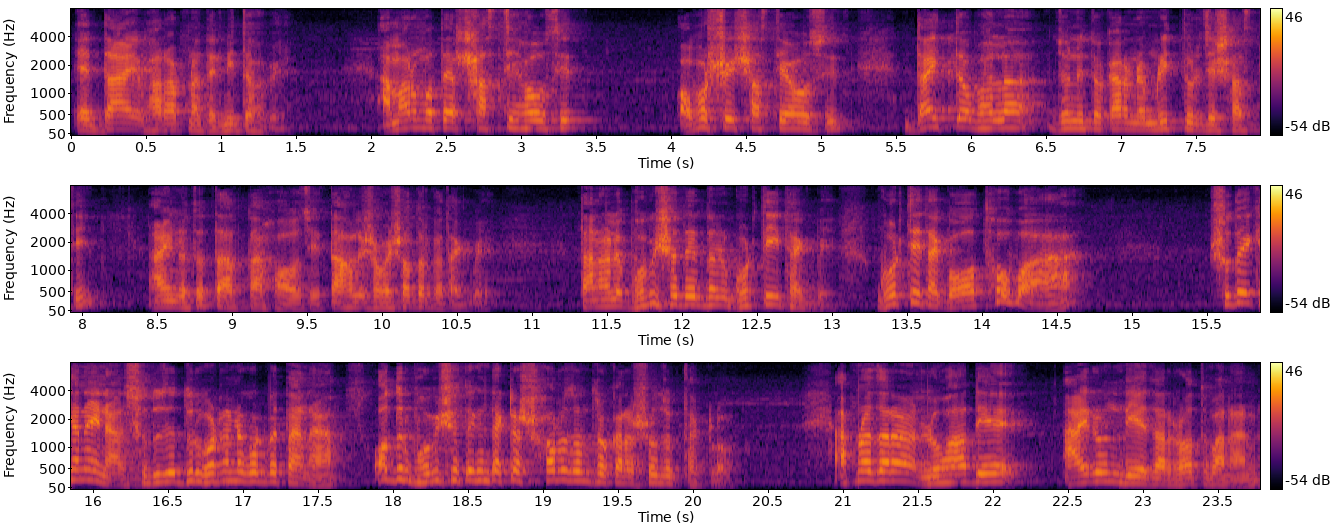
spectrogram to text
এর দায় ভার আপনাদের নিতে হবে। আমার মতে শাস্তি হওয়া উচিত, অবশ্যই শাস্তি হওয়া উচিত। দায়িত্ব অবহেলাজনিত কারণে মৃত্যুর যে শাস্তি, আইনত তার তা হওয়া উচিত। তাহলে সবাই সতর্ক থাকবে। তা নাহলে ভবিষ্যতে এর ঘটতেই থাকবে ঘটতেই থাকবে। অথবা শুধু এখানেই না, শুধু যে দুর্ঘটনা ঘটবে তা না, অদূর ভবিষ্যতে কিন্তু একটা ষড়যন্ত্র করার সুযোগ থাকল। আপনারা যারা লোহা দিয়ে আয়রন দিয়ে যারা রথ বানান,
